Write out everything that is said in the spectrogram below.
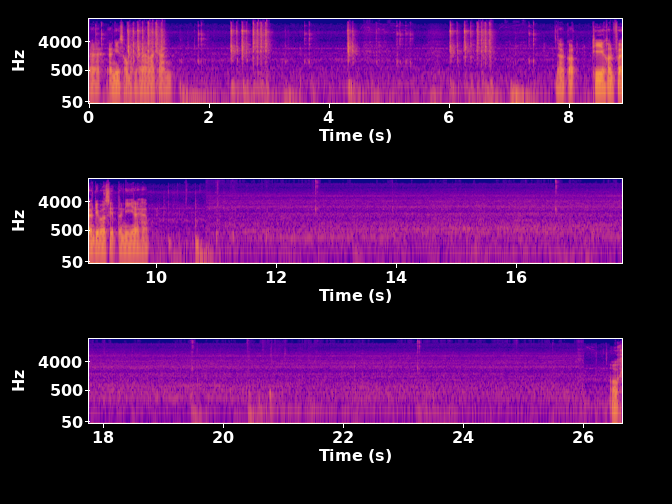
อ่าอันนี้ 2,500ละกันแล้วกด ที่ confirm deposit ตัวนี้นะครับ โอเค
